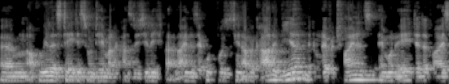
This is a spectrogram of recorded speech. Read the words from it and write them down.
Ähm, auch Real Estate ist so ein Thema, da kannst du dich sicherlich alleine sehr gut positionieren. Aber gerade wir mit dem Leverage Finance, M&A, Debt Advice,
